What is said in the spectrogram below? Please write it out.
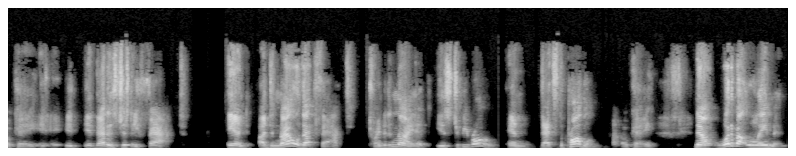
Okay. It, it, it, that is just a fact. And a denial of that fact, trying to deny it, is to be wrong. And that's the problem. Okay. Now, what about laymen?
